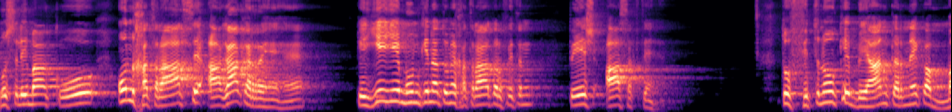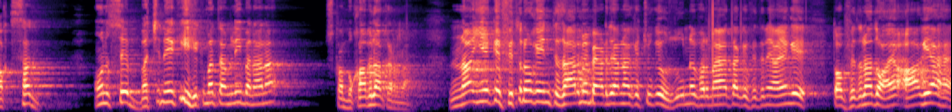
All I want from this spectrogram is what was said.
مسلمہ کو ان خطرات سے آگاہ کر رہے ہیں کہ یہ یہ ممکنہ تمہیں خطرات اور فتن پیش آ سکتے ہیں۔ تو فتنوں کے بیان کرنے کا مقصد ان سے بچنے کی حکمت عملی بنانا، اس کا مقابلہ کرنا۔ نہ یہ کہ فتنوں کے انتظار میں بیٹھ جانا کہ چونکہ حضور نے فرمایا تھا کہ فتنے آئیں گے تو اب فتنا تو آیا، آ گیا ہے۔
